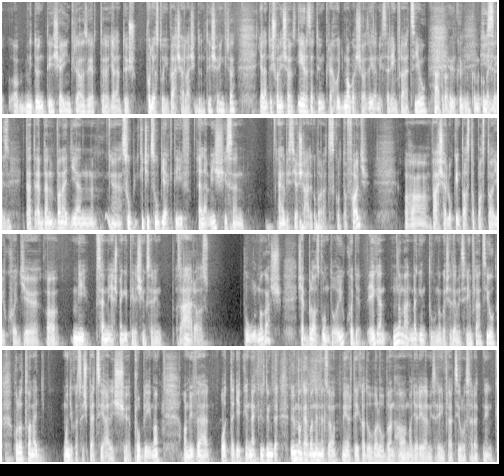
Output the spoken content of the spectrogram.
a mi döntéseinkre azért jelentős fogyasztói vásárlási döntéseinkre jelentős van, és az érzetünkre, hogy magas az élmiszerinfláció. Hátra hőkölünk, amikor hisz, megnézzük. Tehát ebben van egy ilyen szub, kicsit szubjektív elem is, hiszen elviszi a sárga barackot a fagy. A vásárlóként azt tapasztaljuk, hogy a mi személyes megítélésünk szerint az ára az túl magas, és ebből azt gondoljuk, hogy igen, na már megint túl magas az infláció, holott van egy mondjuk azt, hogy speciális probléma, amivel ott egyébként megküzdünk, de önmagában nem ez a mértékadó valóban, ha a magyar élelmiszerinflációról szeretnénk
